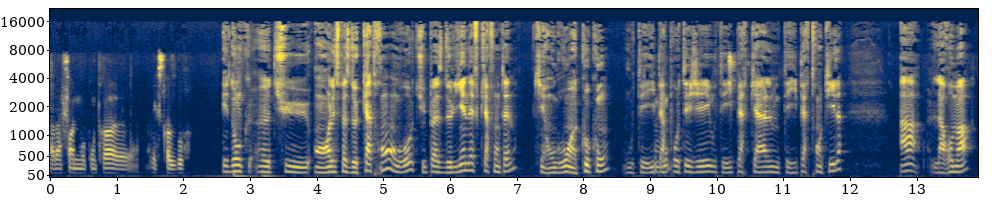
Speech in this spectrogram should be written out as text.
à la fin de mon contrat avec Strasbourg. Et donc, tu, en l'espace de 4 ans, en gros, tu passes de l'INF Clairefontaine, qui est en gros un cocon, où t'es hyper Mhm. protégé, où t'es hyper calme, t'es hyper tranquille, à la Roma,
